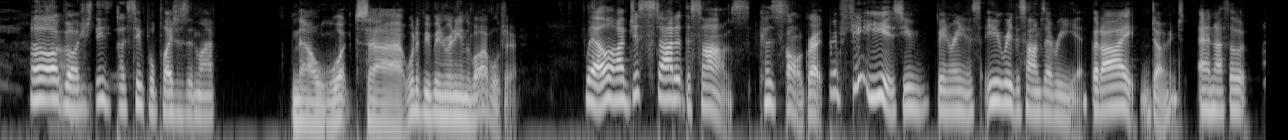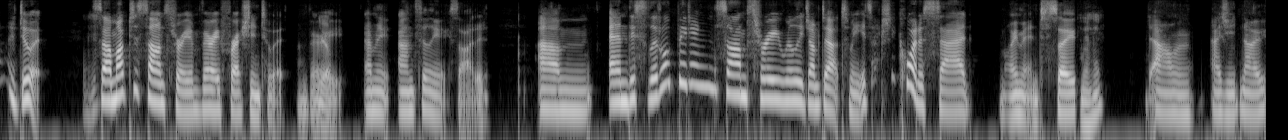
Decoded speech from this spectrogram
oh Um, gosh, these are the simple pleasures in life. Now, what uh, what have you been reading in the Bible, Jo? Well, I've just started the Psalms because Oh, great. for a few years you've been reading this. You read the Psalms every year, but I don't. And I thought I'm going to do it. Mhm. So I'm up to Psalms three. I'm very fresh into it. I'm very. I mean, I'm feeling excited. Um, and this little bit in Psalm three really jumped out to me. It's actually quite a sad moment. So, Mhm. um, as you know,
